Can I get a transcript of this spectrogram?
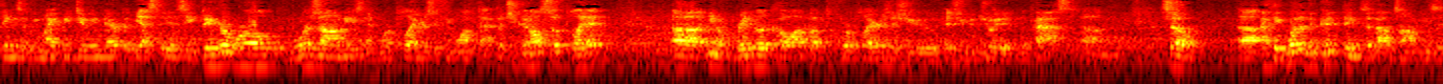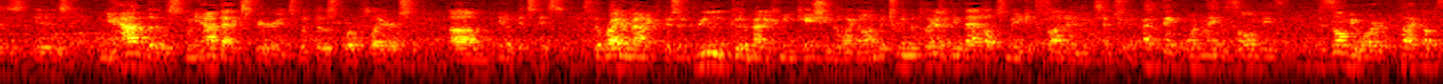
things that we might be doing there. But yes, it is a bigger world with more zombies and more players if you want that. But you can also play it, uh, you know, regular co-op up to four players as you as you've enjoyed it in the past. Um, so uh, I think one of the good things about zombies is is when you have those when you have that experience with those four players, um, you know, it's it's it's the right amount. Of, there's a really good amount of communication going on between the players. I think that helps make it fun and accentuate. I think what makes zombies, the zombie world of Black Ops,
